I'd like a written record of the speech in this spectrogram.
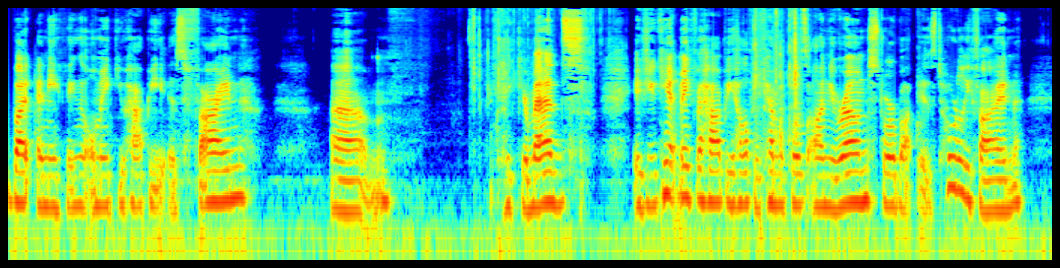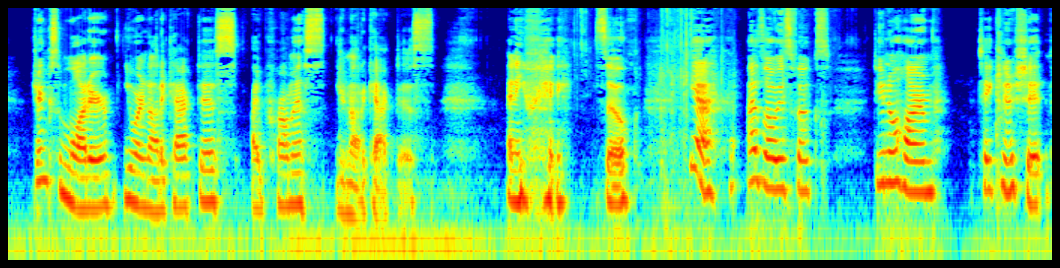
but anything that will make you happy is fine. Um, take your meds. If you can't make the happy, healthy chemicals on your own, store-bought is totally fine. Drink some water. You are not a cactus. I promise you're not a cactus. Anyway, so yeah, as always, folks, do no harm, take no shit,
